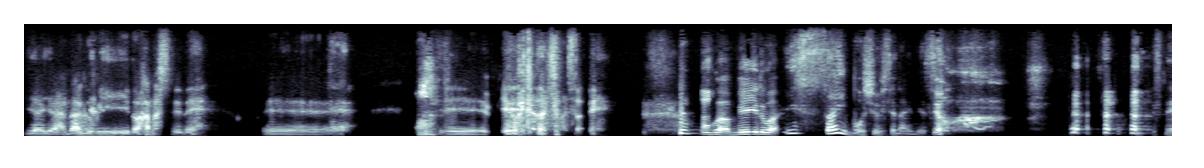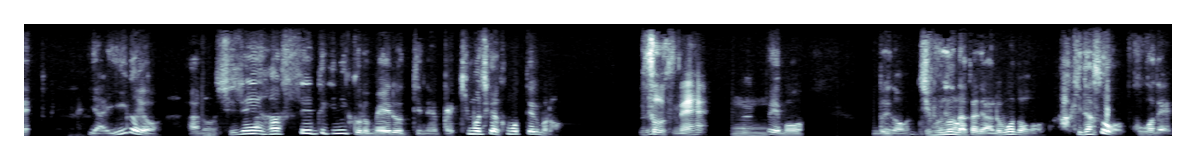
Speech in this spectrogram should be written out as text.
いやいや、ラグビーの話でね、えー、えー、メールをいただきましたね。僕はメールは一切募集してないんですよ。ですね。いや、いいのよ。あの、自然発生的に来るメールっていうのはやっぱり気持ちがこもってるもの。そうですね。うん。でもう、どういうの？自分の中であるものを吐き出そう、ここでっ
